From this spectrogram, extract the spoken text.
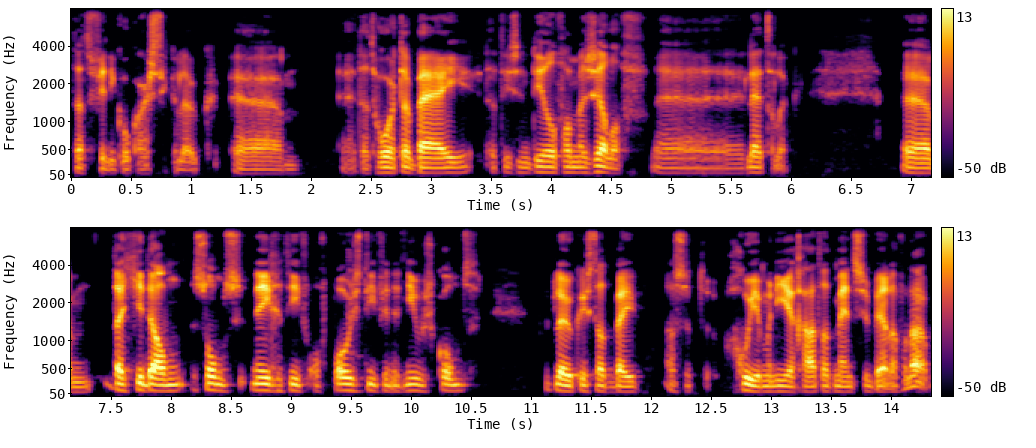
dat vind ik ook hartstikke leuk. Ehm, dat hoort daarbij. Dat is een deel van mezelf, letterlijk. Ehm, dat je dan soms negatief of positief in het nieuws komt. Het leuke is dat bij, als het op goede manier gaat, dat mensen bellen van nou,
